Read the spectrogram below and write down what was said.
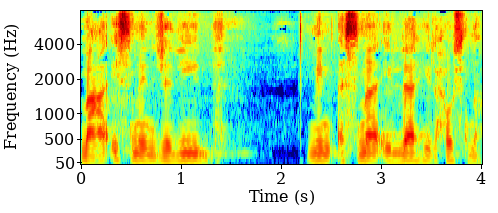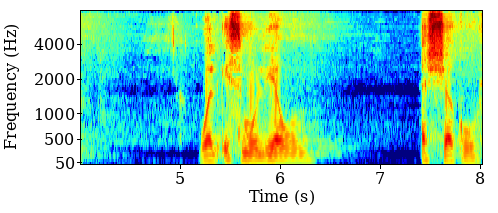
مع اسم جديد من أسماء الله الحسنى والاسم اليوم الشكور.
